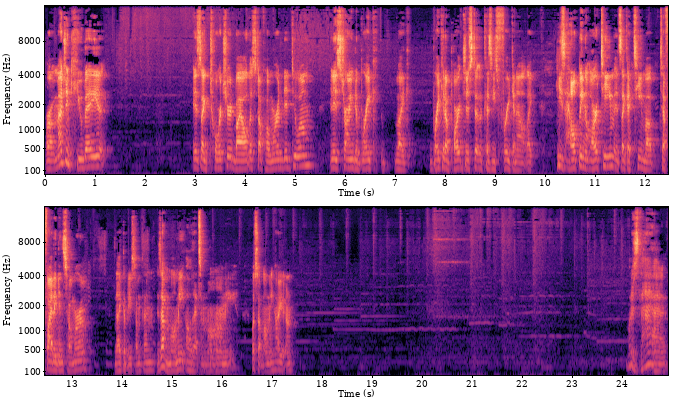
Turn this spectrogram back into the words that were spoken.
Bro, imagine Kyubey is like tortured by all the stuff Homer did to him, and he's trying to break like break it apart just because he's freaking out. Like he's helping our team. It's like a team up to fight against Homer. That could be something. Is that mommy? Oh, that's mommy. What's up, mommy? How you doing? What is that?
